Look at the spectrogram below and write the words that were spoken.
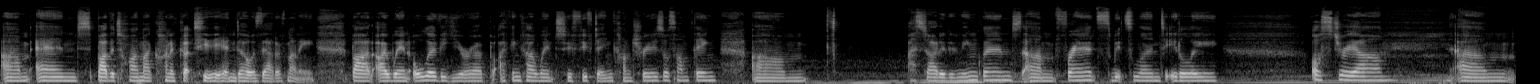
Um, and by the time I kind of got to the end, I was out of money. But I went all over Europe. I think I went to 15 countries or something. Um, I started in England, um, France, Switzerland, Italy, Austria, um,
